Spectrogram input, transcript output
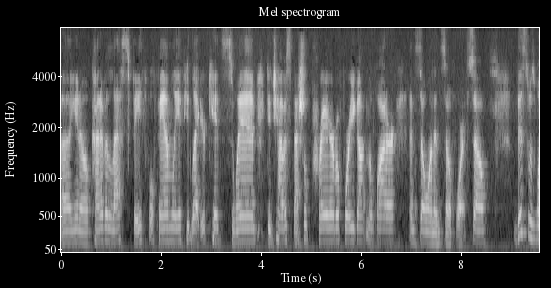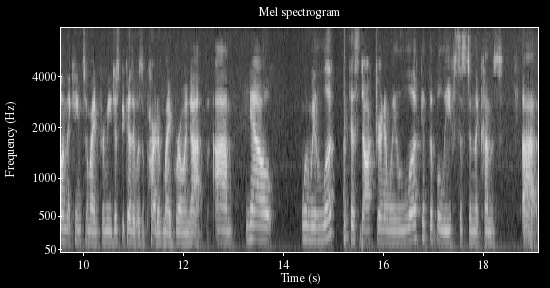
uh, you know, kind of a less faithful family if you'd let your kids swim? Did you have a special prayer before you got in the water? And so on and so forth. So, this was one that came to mind for me just because it was a part of my growing up. Um, now, when we look at this doctrine and we look at the belief system that comes uh,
